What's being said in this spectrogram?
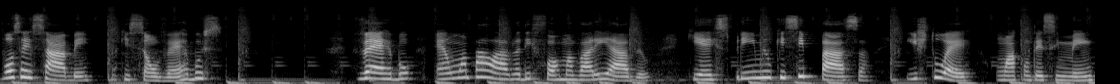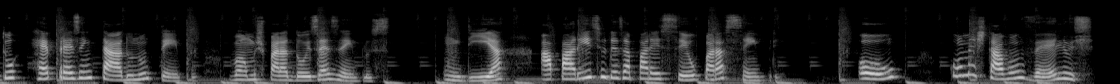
Vocês sabem o que são verbos? Verbo é uma palavra de forma variável que exprime o que se passa, isto é, um acontecimento representado no tempo. Vamos para dois exemplos. Um dia, Aparício desapareceu para sempre. Ou, como estavam velhos?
